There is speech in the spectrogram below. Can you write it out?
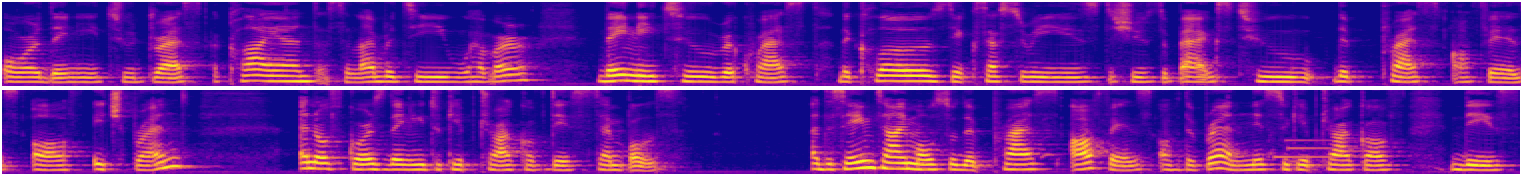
or they need to dress a client, a celebrity, whoever, they need to request the clothes, the accessories, the shoes, the bags to the press office of each brand. And of course, they need to keep track of these samples at the same time, also the press office of the brand needs to keep track of these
